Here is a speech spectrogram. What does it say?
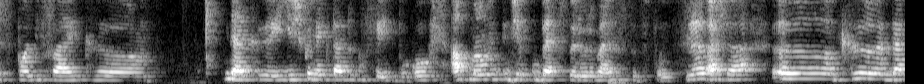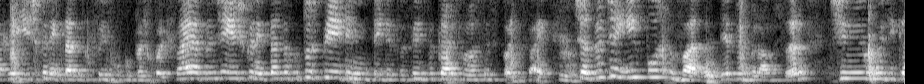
Spotify că dacă ești conectată cu Facebook-ul, acum am încep cu backstory urmează să-ți spun. Da? Așa, uh, că dacă ești conectată cu Facebook-ul pe Spotify, atunci ești conectată cu toți prietenii tăi de pe Facebook care folosesc Spotify. Mm. Și atunci ei pot să vadă de pe browser ce muzică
